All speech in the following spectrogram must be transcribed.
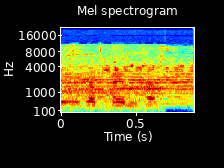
Kapsellenfest.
